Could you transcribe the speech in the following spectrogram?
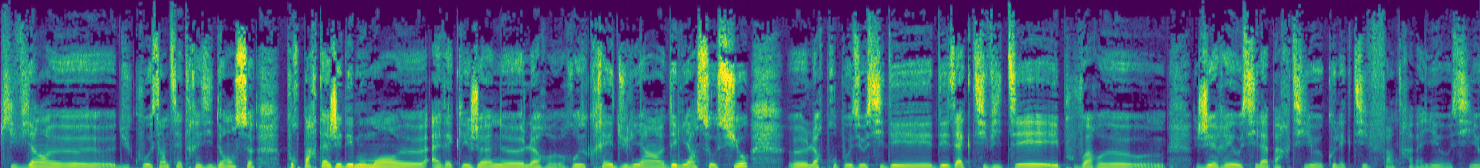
qui vient euh, du coup au sein de cette résidence pour partager des moments avec les jeunes, leur recréer du lien, des liens sociaux, leur proposer aussi des, des activités et pouvoir gérer aussi la partie collective, enfin travailler aussi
